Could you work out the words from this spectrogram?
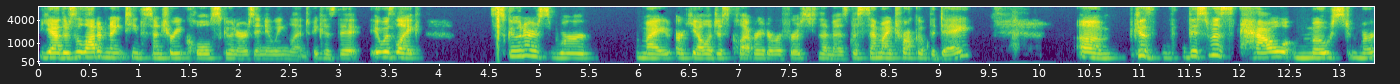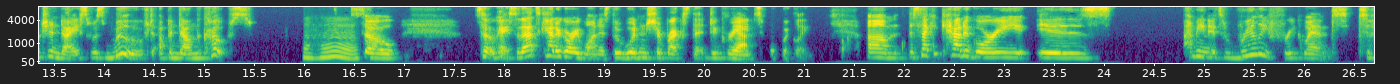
yeah, there's a lot of 19th century coal schooners in New England because the it was like schooners were my archaeologist collaborator refers to them as the semi truck of the day um, because this was how most merchandise was moved up and down the coast. Mm-hmm. So, so okay, so that's category one is the wooden shipwrecks that degrade yeah. so quickly. Um, the second category is, I mean, it's really frequent to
